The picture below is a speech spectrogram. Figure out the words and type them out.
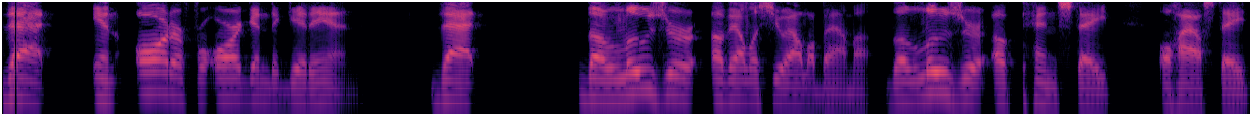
that in order for Oregon to get in, that the loser of LSU, Alabama, the loser of Penn State, Ohio State,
